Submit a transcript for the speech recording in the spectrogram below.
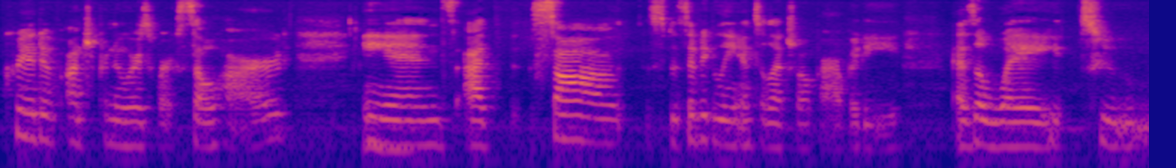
creative entrepreneurs work so hard, mm-hmm. and I saw specifically intellectual property as a way to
